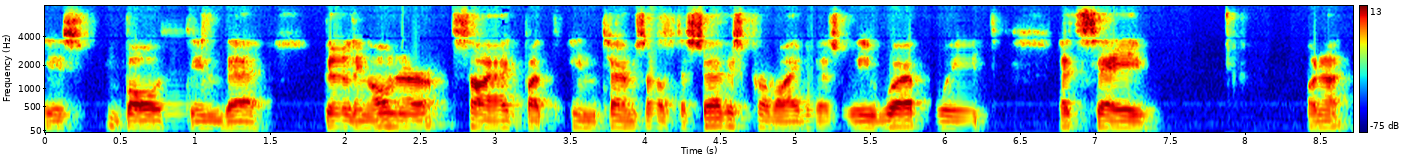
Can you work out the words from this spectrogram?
is both in the building owner side, but in terms of the service providers, we work with, let's say, on a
